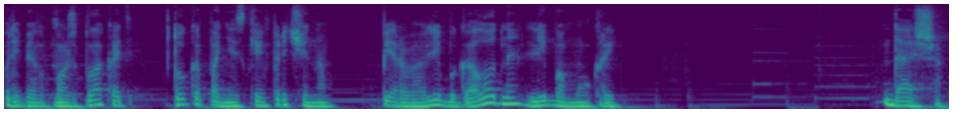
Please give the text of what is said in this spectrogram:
ребенок может плакать только по нескольким причинам. Первое, либо голодный, либо мокрый. Дальше.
